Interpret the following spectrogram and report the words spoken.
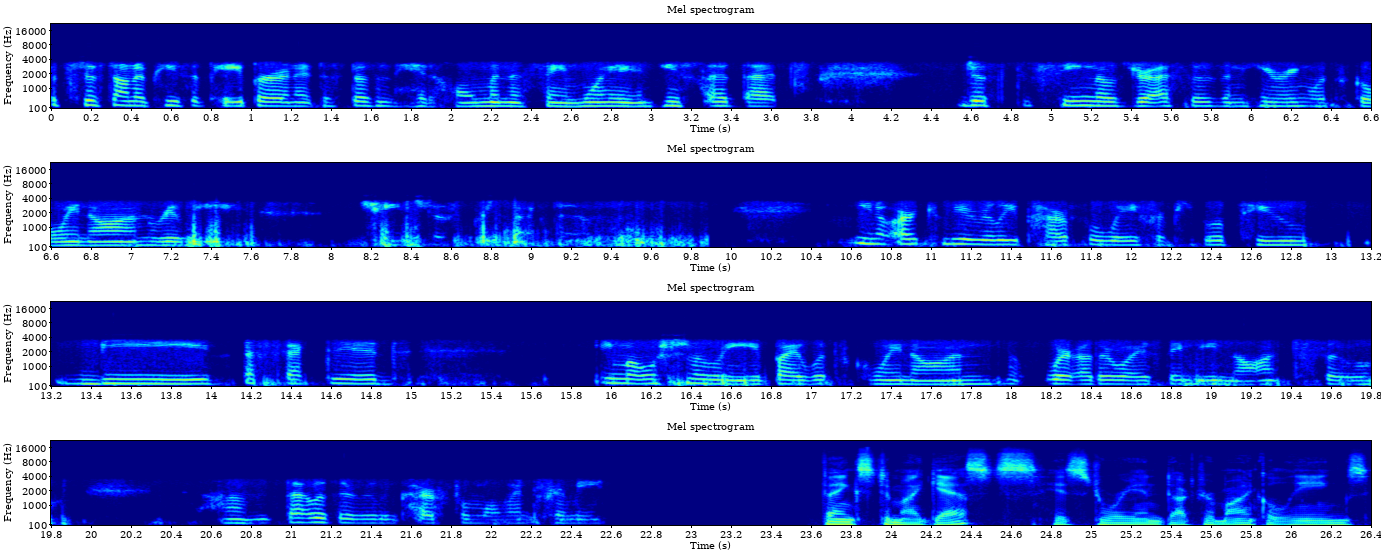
it's just on a piece of paper and it just doesn't hit home in the same way. And he said that just seeing those dresses and hearing what's going on really changed his perspective. You know art can be a really powerful way for people to be affected emotionally by what's going on where otherwise they may not. So um, that was a really powerful moment for me Thanks to my guests, historian Dr. Michael Ings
